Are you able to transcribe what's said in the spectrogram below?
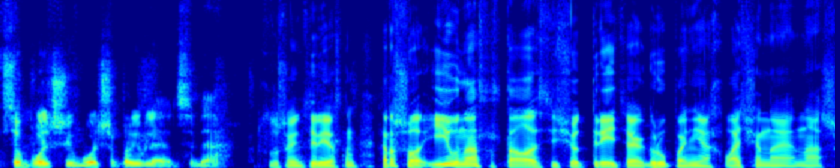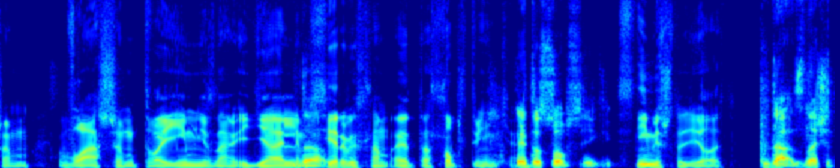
все больше и больше проявляют себя. Слушай, интересно. Хорошо, и у нас осталась еще третья группа, не охваченная нашим, вашим, твоим, не знаю, идеальным Да. сервисом. Это собственники. Это собственники. С ними что делать? Да, значит,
